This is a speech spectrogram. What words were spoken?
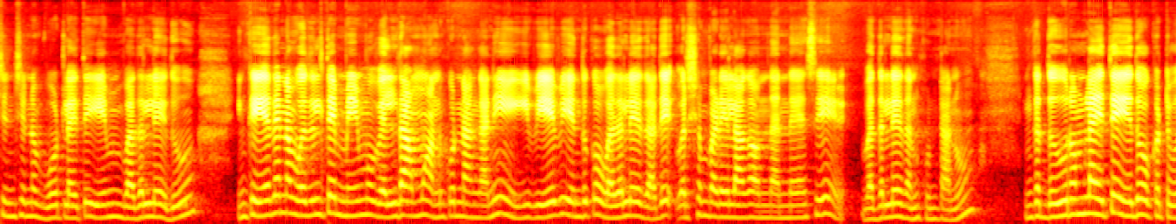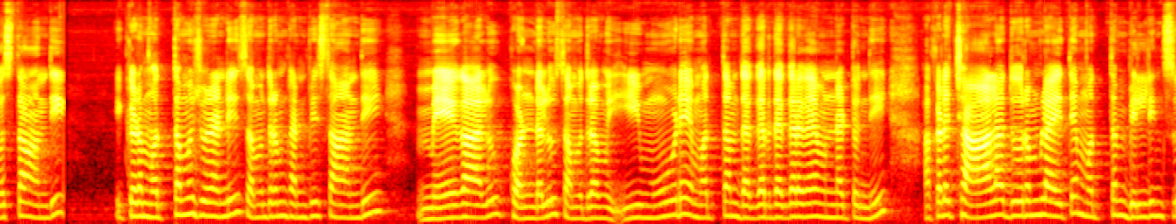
చిన్న చిన్న బోట్లు అయితే ఏమి వదలలేదు. ఇంకా ఏదైనా వదిలితే మేము వెళ్దాము అనుకున్నాం కానీ ఇవి ఏవి ఎందుకో వదలలేదు. అదే వర్షం పడేలాగా ఉందనేసి వదలలేదు అనుకుంటాను. ఇంకా దూరంలో అయితే ఏదో ఒకటి వస్తూ ఉంది. ఇక్కడ మొత్తము చూడండి సముద్రం కనిపిస్తూ ఉంది మేఘాలు కొండలు సముద్రం. ఈ మూడే మొత్తం దగ్గర దగ్గరగా ఉన్నట్టుంది. అక్కడ చాలా దూరంలో అయితే మొత్తం బిల్డింగ్స్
